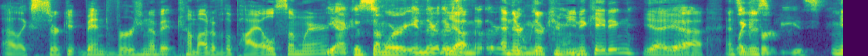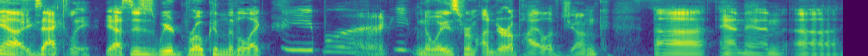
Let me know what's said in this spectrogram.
a like circuit bent version of it come out of the pile somewhere. Yeah, because somewhere in there there's yeah, another. and they're Gomi they're song, communicating. Yeah, yeah. Yeah, And so there's Furbies. yeah, exactly. Yeah, so there's this weird broken little like noise from under a pile of junk. Uh, and then uh,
